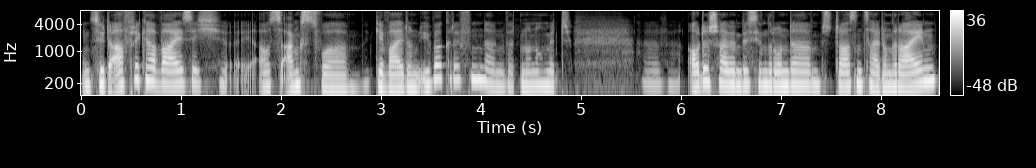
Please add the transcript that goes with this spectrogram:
in Südafrika weiß ich aus Angst vor Gewalt und Übergriffen, dann wird nur noch mit äh, Autoscheibe ein bisschen runter, Straßenzeitung rein,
